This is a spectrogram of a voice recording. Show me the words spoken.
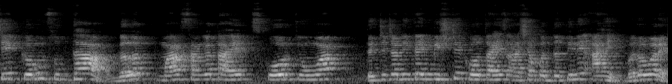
चेक करून सुद्धा गलत मार्क्स सांगत आहेत स्कोर किंवा त्यांच्याच्याने काही मिस्टेक होत आहे अशा पद्धतीने आहे. बरोबर आहे?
